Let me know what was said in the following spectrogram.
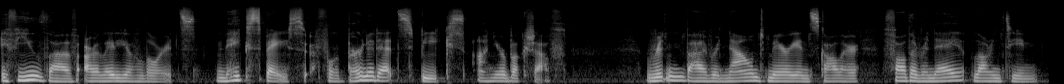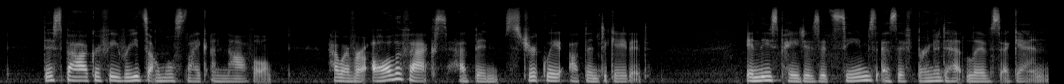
If you love Our Lady of Lourdes, make space for Bernadette Speaks on your bookshelf. Written by renowned Marian scholar Father Rene Laurentin, this biography reads almost like a novel. However, all the facts have been strictly authenticated. In these pages, it seems as if Bernadette lives again.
